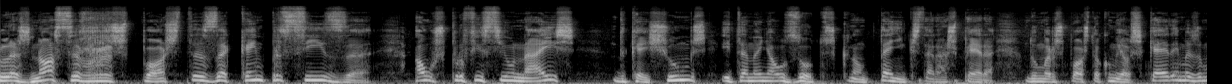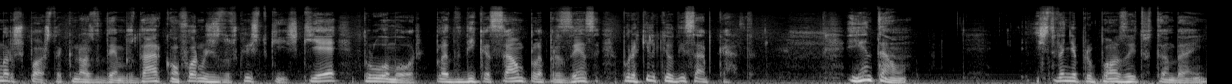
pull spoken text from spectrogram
pelas nossas respostas a quem precisa, aos profissionais de queixumes e também aos outros que não têm que estar à espera de uma resposta como eles querem, mas uma resposta que nós devemos dar conforme Jesus Cristo quis, que é pelo amor, pela dedicação, pela presença, por aquilo que eu disse há bocado. E então, isto vem a propósito também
